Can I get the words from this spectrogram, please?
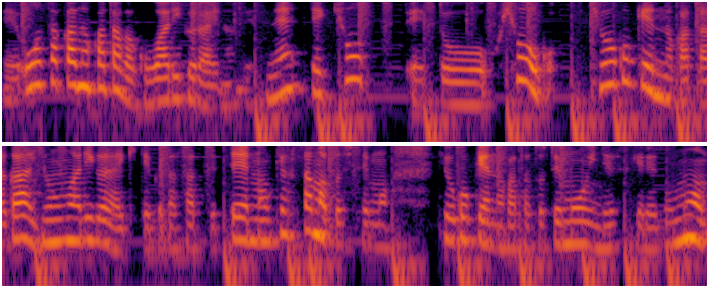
大阪の方が5割ぐらいなんですね。で、今日、えっ、と、兵庫、兵庫県の方が4割ぐらい来てくださってて、まあ、お客様としても兵庫県の方とても多いんですけれども、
